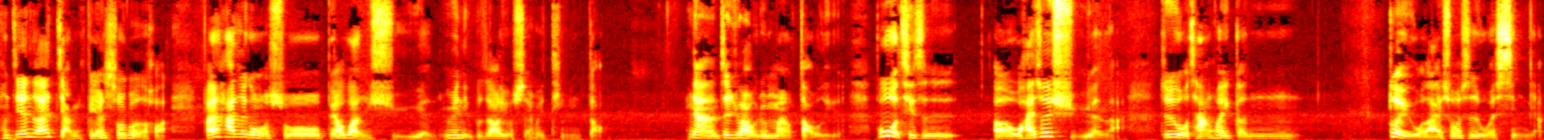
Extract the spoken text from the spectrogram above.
我今天都在讲别人说过的话。反正他就跟我说不要乱许愿，因为你不知道有谁会听到。那这句话我就蛮有道理的。不过其实呃，我还是会许愿啦，就是我常会跟对于我来说是我信仰。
